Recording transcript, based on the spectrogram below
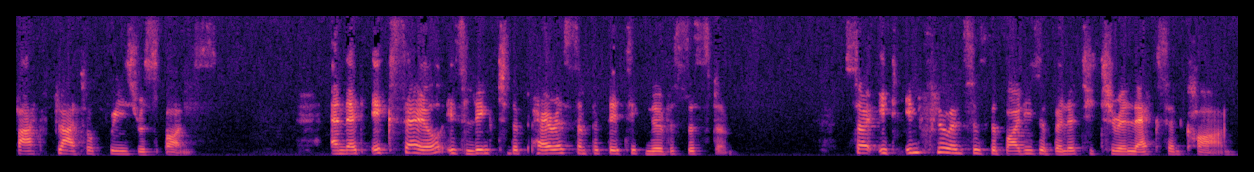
fight, flight, or freeze response. And that exhale is linked to the parasympathetic nervous system. So it influences the body's ability to relax and calm.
